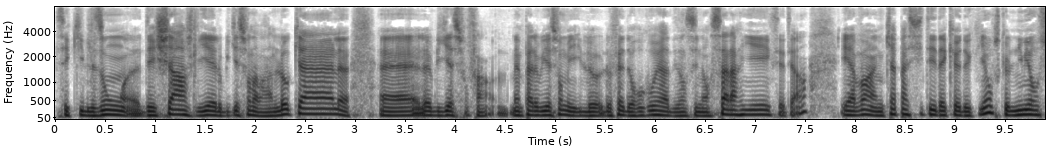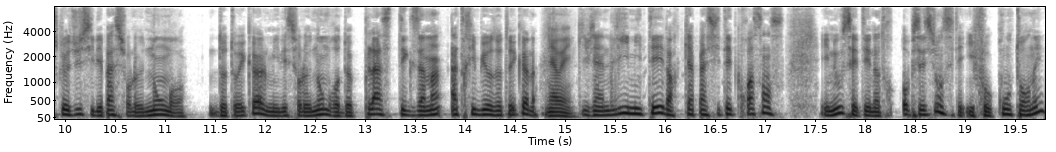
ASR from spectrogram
C'est qu'ils ont euh, des charges liées à l'obligation d'avoir un local, euh, l'obligation, enfin même pas l'obligation, mais le, le fait de recourir à des enseignants salariés, etc. Et avoir une capacité d'accueil de clients, parce que le numéro clausus, il n'est pas sur le nombre d'auto-écoles, mais il est sur le nombre de places d'examen attribuées aux auto-écoles Ah oui. qui vient limiter leur capacité de croissance. Et nous, c'était notre obsession, c'était il faut contourner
